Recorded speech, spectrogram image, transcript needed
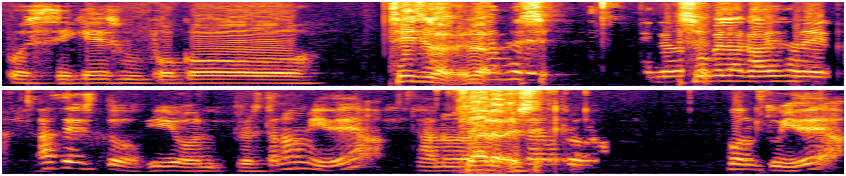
pues sí que es un poco. Sí, sí, lo, lo- sí, Me sí. la cabeza de, haz esto. Y yo, pero esta no es mi idea. O sea, no Claro, es- con tu idea.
